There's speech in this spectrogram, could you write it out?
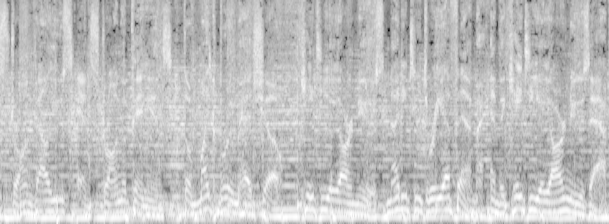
Strong values and strong opinions. The Mike Broomhead Show. KTAR News, 92.3 FM, and the KTAR News app.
